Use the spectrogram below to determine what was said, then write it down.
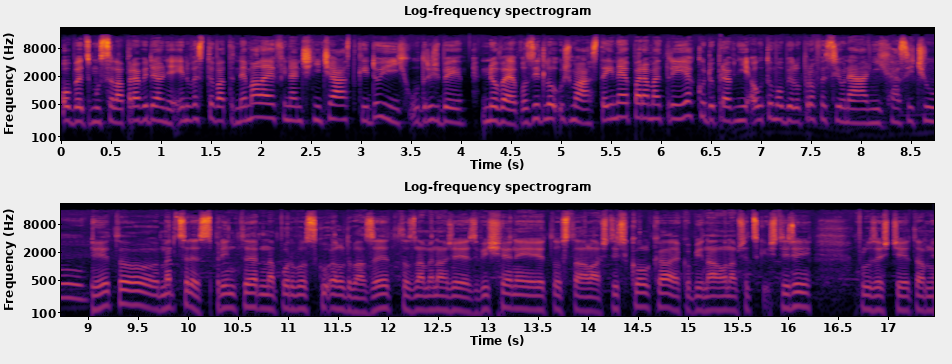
Obec musela pravidelně investovat nemalé finanční částky do jejich údržby. Nové vozidlo už má stejné parametry jako dopravní automobil profesionálních hasičů. Je to Mercedes Sprinter na podvozku L2Z, to znamená, že je zvýšený, je to stála čtyřkolka, jakoby náho na všechny čtyři, plus ještě je tam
